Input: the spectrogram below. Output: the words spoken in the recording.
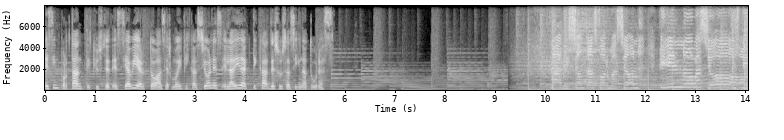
es importante que usted esté abierto a hacer modificaciones en la didáctica de sus asignaturas. transformación, innovación.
